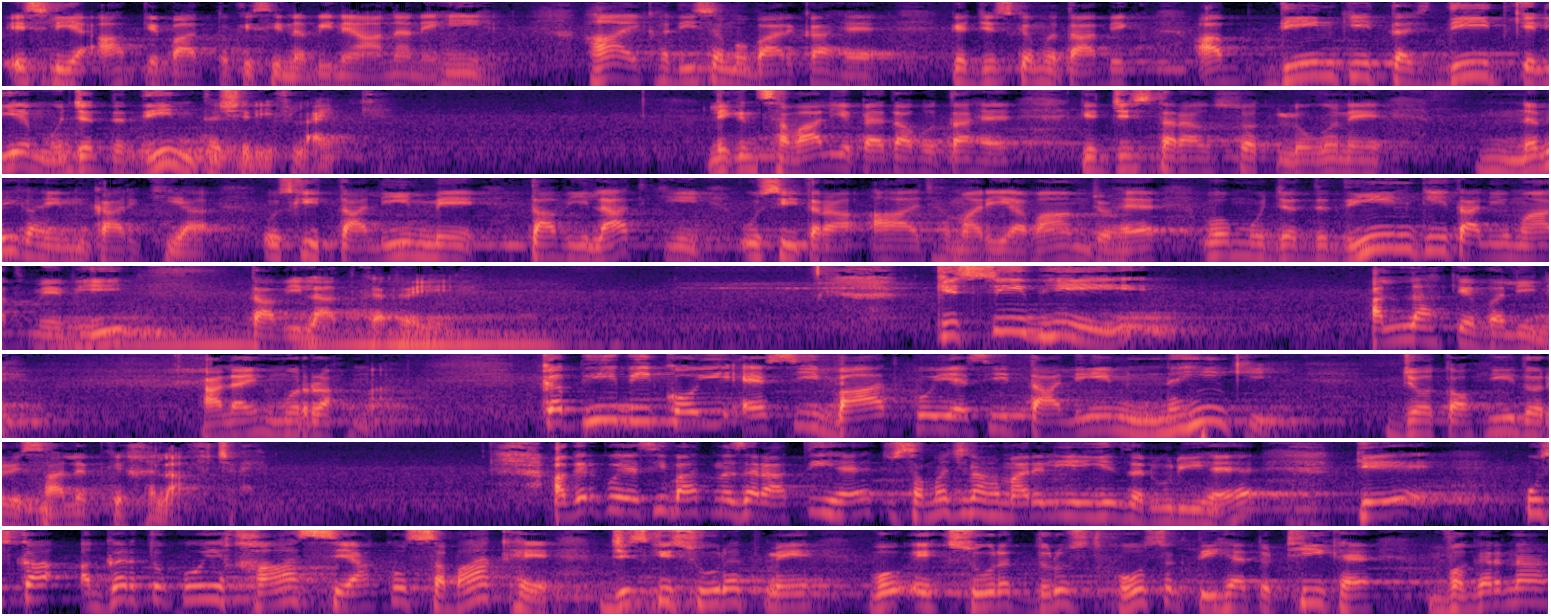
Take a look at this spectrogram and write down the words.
اس لیے آپ کے بعد تو کسی نبی نے آنا نہیں ہے۔ ہاں ایک حدیث مبارکہ ہے کہ جس کے مطابق اب دین کی تجدید کے لیے مجددین تشریف لائیں گے۔ لیکن سوال یہ پیدا ہوتا ہے کہ جس طرح اس وقت لوگوں نے نبی کا انکار کیا، اس کی تعلیم میں تعویلات کی، اسی طرح آج ہماری عوام جو ہے، وہ مجددین کی تعلیمات میں بھی تعویلات کر رہی ہے۔ کسی بھی اللہ کے ولی نے۔ علیہم الرحمہ۔ کبھی بھی کوئی ایسی بات، کوئی ایسی تعلیم نہیں کی جو توحید اور رسالت کے خلاف جائے۔ اگر کوئی ایسی بات نظر آتی ہے تو سمجھنا ہمارے لیے یہ ضروری ہے کہ اس کا اگر تو کوئی خاص سیاق و سباق ہے جس کی صورت میں وہ ایک صورت درست ہو سکتی ہے تو ٹھیک ہے، وگرنہ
